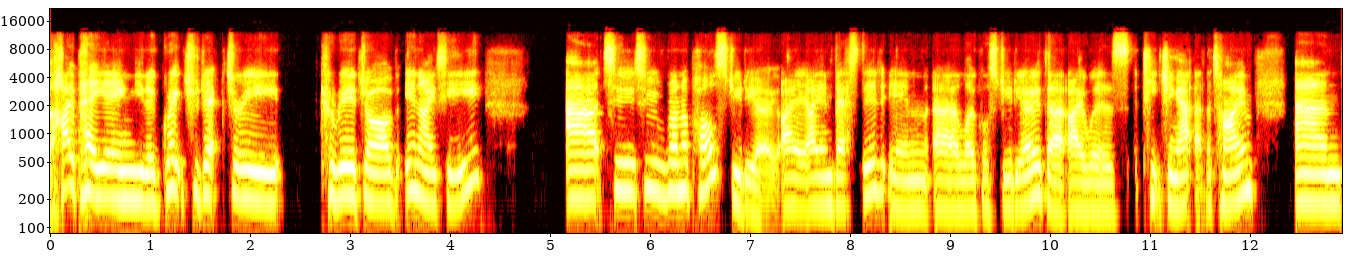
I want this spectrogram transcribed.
high paying, you know, great trajectory career job in IT uh, to to run a pole studio. I, I, invested in a local studio that I was teaching at at the time, and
